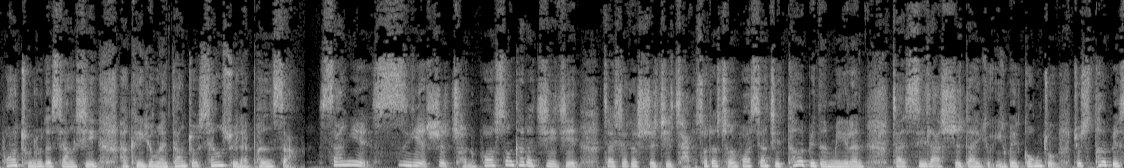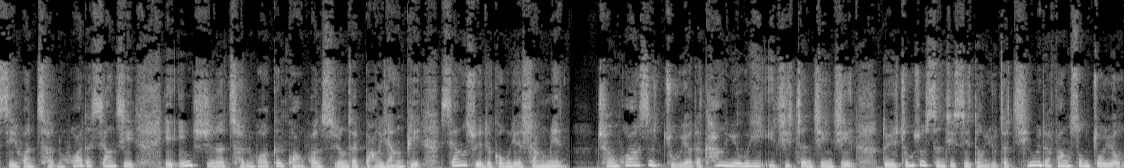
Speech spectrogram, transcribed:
花纯露的香气，还可以用来当做香水来喷洒。三月、四月是橙花盛开的季节，在这个时期采收的橙花香气特别的迷人。在希腊时代，有一位公主就是特别喜欢橙花的香气，也因此呢，橙花更广泛使用在保养品、香水的工业上面。橙花是主要的抗忧郁以及镇静剂，对中枢神经系统有着轻微的放松作用，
